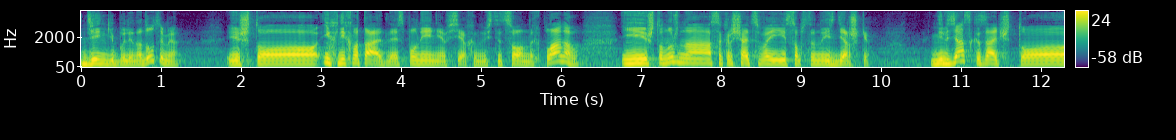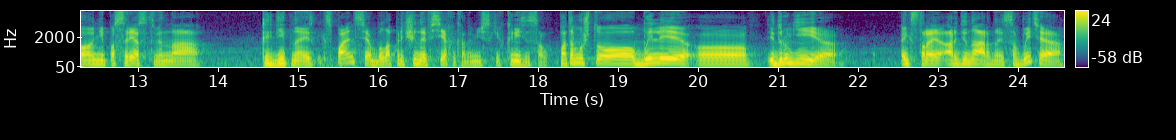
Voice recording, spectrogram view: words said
деньги были надутыми, и что их не хватает для исполнения всех инвестиционных планов, и что нужно сокращать свои собственные издержки. Нельзя сказать, что непосредственно кредитная экспансия была причиной всех экономических кризисов, потому что были э, и другие экстраординарные события,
